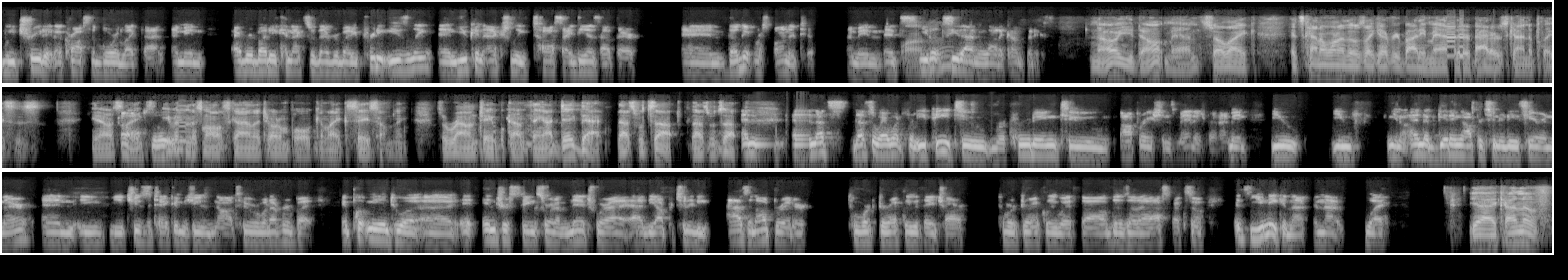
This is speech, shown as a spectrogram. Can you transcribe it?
we treat it across the board like that. I mean, everybody connects with everybody pretty easily, and you can actually toss ideas out there, and they'll get responded to. I mean, it's wow. you don't see that in a lot of companies. No, you don't, man. So like, it's kind of one of those like everybody matters, matters kind of places. You know, it's oh, like absolutely. even the smallest guy on the totem pole can like say something. It's a round table kind of thing. I dig that. That's what's up. That's what's up. And and that's that's the way I went from EP to recruiting to operations management. I mean, you you you know end up getting opportunities here and there, and you, you choose to take them, you choose not to, or whatever. But it put me into a, a interesting sort of niche where I had the opportunity as an operator to work directly with HR, to work directly with uh, those other aspects. So it's unique in that in that way. Yeah, I kind of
